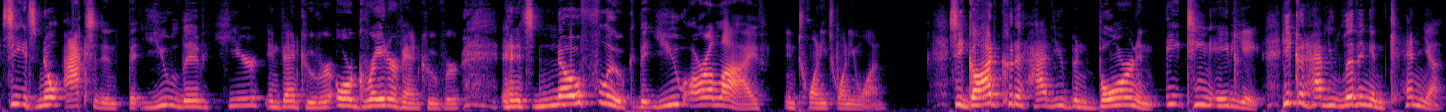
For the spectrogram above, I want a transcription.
See, it's no accident that you live here in Vancouver or Greater Vancouver, and it's no fluke that you are alive in 2021. See, God could have had you been born in 1888. He could have you living in Kenya,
